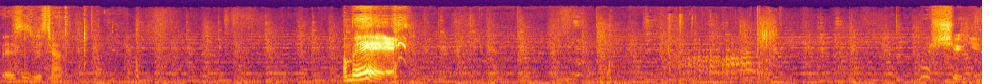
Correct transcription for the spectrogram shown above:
This is just time. Come here! I'm gonna shoot you.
